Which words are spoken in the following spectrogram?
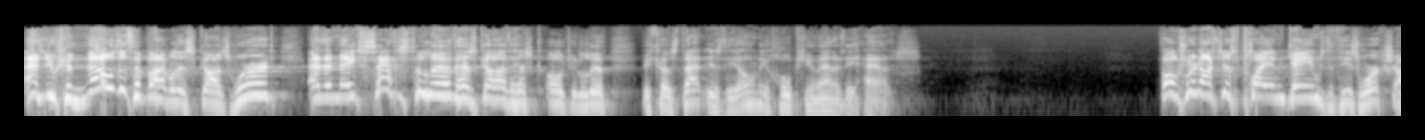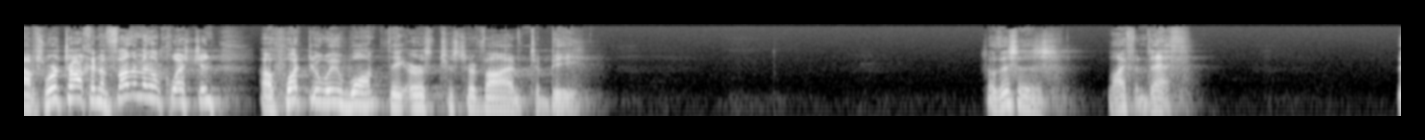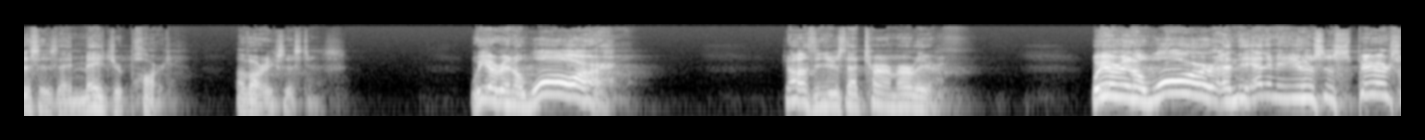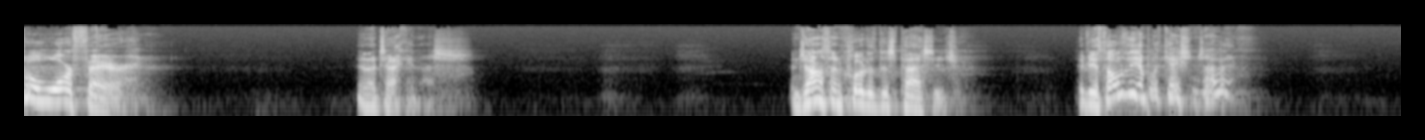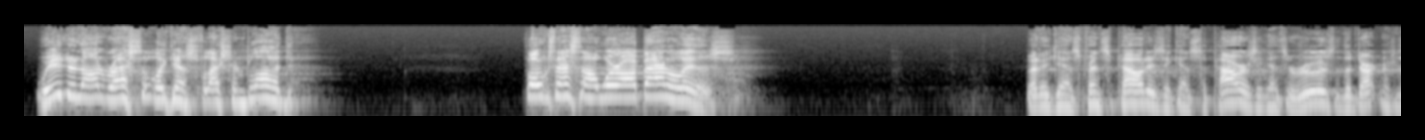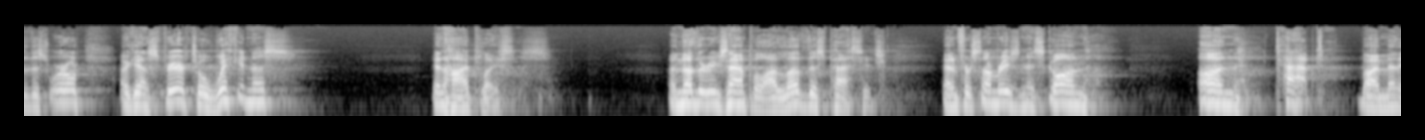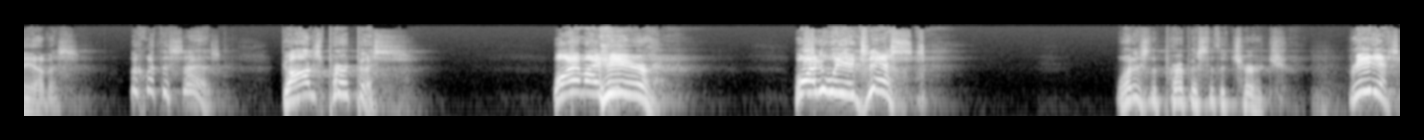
and you can know that the Bible is God's Word and it makes sense to live as God has called you to live because that is the only hope humanity has. Folks, we're not just playing games at these workshops. We're talking a fundamental question of what do we want the earth to survive to be? So, this is life and death. This is a major part of our existence. We are in a war. Jonathan used that term earlier. We are in a war, and the enemy uses spiritual warfare in attacking us. And Jonathan quoted this passage. Have you thought of the implications of it? We do not wrestle against flesh and blood. Folks, that's not where our battle is but against principalities, against the powers, against the rulers of the darkness of this world, against spiritual wickedness in high places. Another example, I love this passage, and for some reason it's gone untapped by many of us. Look what this says God's purpose. Why am I here? Why do we exist? What is the purpose of the church? Read it.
